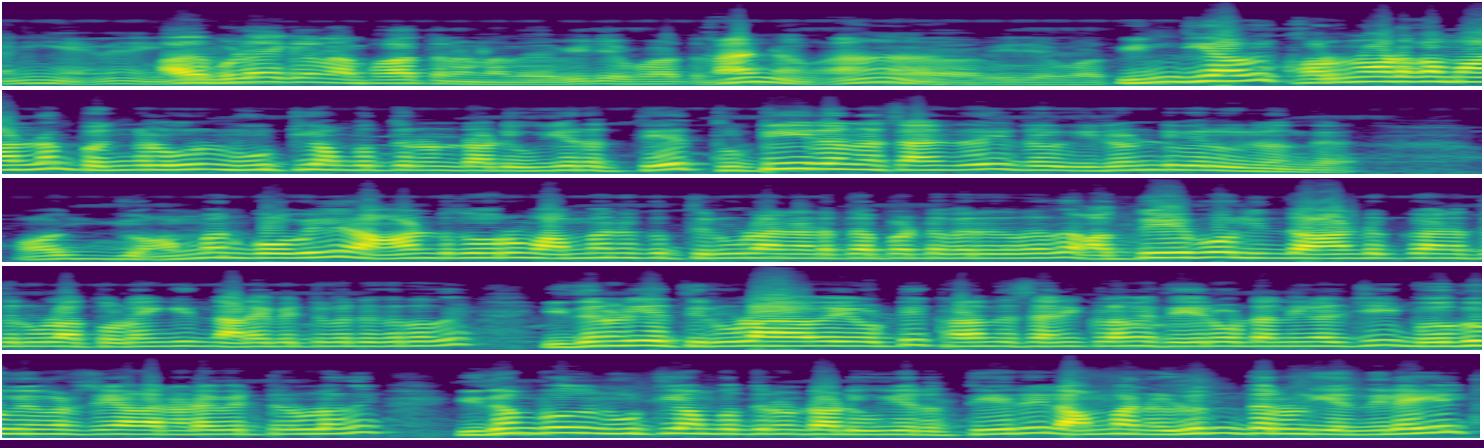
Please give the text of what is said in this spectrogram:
அநியாயம் அது பிள்ளைகளை நான் பார்த்தேன் அந்த வீடியோ பார்த்தேன். வீடியோ பார்த்தேன். இந்தியாவில் கர்நாடக மாநிலம் பெங்களூரு நூற்றி ஐம்பத்தி ரெண்டு அடி உயரத்தே துட்டீரென சாய்ந்தது இரண்டு பேர் உயிரிழந்தனர். ஐயோ அம்மன் கோவிலில் ஆண்டுதோறும் அம்மனுக்கு திருவிழா நடத்தப்பட்டு வருகிறது. அதேபோல் இந்த ஆண்டுக்கான திருவிழா தொடங்கி நடைபெற்று வருகிறது. இதனுடைய திருவிழாவையொட்டி கடந்த சனிக்கிழமை தேரோட்ட நிகழ்ச்சி வெகு விமர்சையாக நடைபெற்றுள்ளது. இதன்போது நூற்றி ஐம்பத்தி ரெண்டு அடி உயர தேரில் அம்மன் எழுந்தருளிய நிலையில்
